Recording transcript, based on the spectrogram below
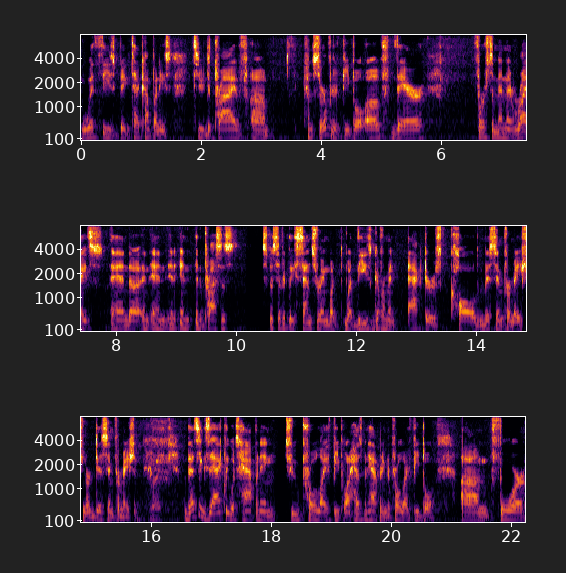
with these big tech companies to deprive um, conservative people of their First Amendment rights, and uh, and, and in, in the process specifically censoring what, what these government actors called misinformation or disinformation. Right. That's exactly what's happening to pro life people, and has been happening to pro life people um, for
